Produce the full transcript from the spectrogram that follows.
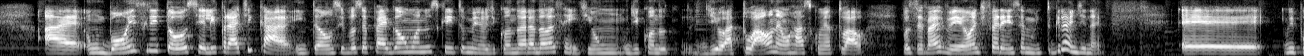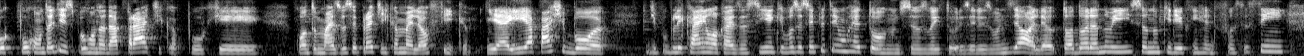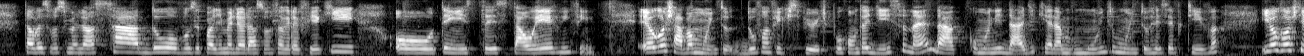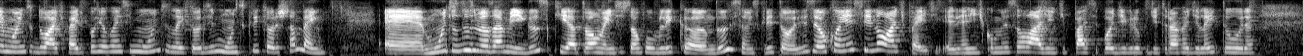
um bom escritor se ele praticar. Então, se você pega um manuscrito meu de quando eu era adolescente e um de quando de atual, né, um rascunho atual, você vai ver uma diferença muito grande, né? É, e por, por conta disso, por conta da prática, porque quanto mais você pratica, melhor fica. E aí a parte boa de publicar em locais assim é que você sempre tem um retorno dos seus leitores. Eles vão dizer: olha, eu tô adorando isso, eu não queria que o enredo fosse assim, talvez fosse melhor assado, ou você pode melhorar a sua ortografia aqui, ou tem esse, esse tal erro, enfim. Eu gostava muito do Fanfic Spirit por conta disso, né? Da comunidade que era muito, muito receptiva. E eu gostei muito do Wattpad porque eu conheci muitos leitores e muitos escritores também. É, muitos dos meus amigos que atualmente estão publicando, são escritores, eu conheci no Wattpad. Ele, a gente começou lá, a gente participou de grupo de troca de leitura.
